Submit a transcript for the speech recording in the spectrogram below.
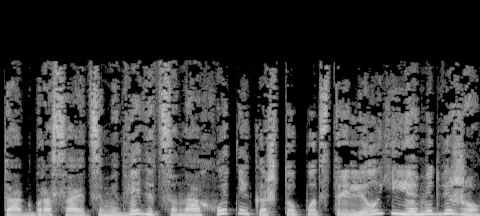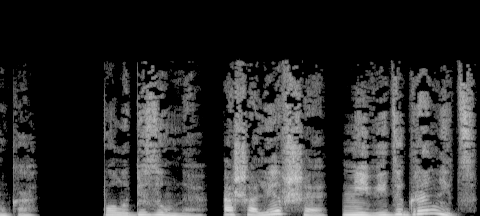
Так бросается медведица на охотника, что подстрелил ее медвежонка. Полубезумная, ошалевшая, не видя границ,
